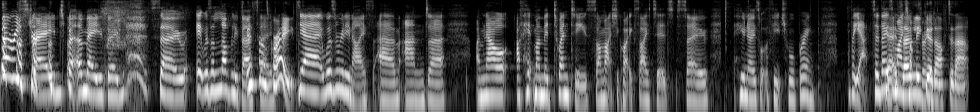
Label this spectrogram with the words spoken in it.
very strange but amazing so it was a lovely birthday It sounds great. yeah it was really nice um, and uh, i'm now i've hit my mid 20s so i'm actually quite excited so who knows what the future will bring but yeah so those Yeah, are my it's only three. good after that.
